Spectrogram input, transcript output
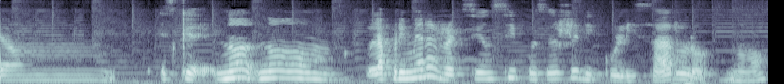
eh, um, es que no, no, la primera reacción sí, pues es ridiculizarlo, ¿no?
